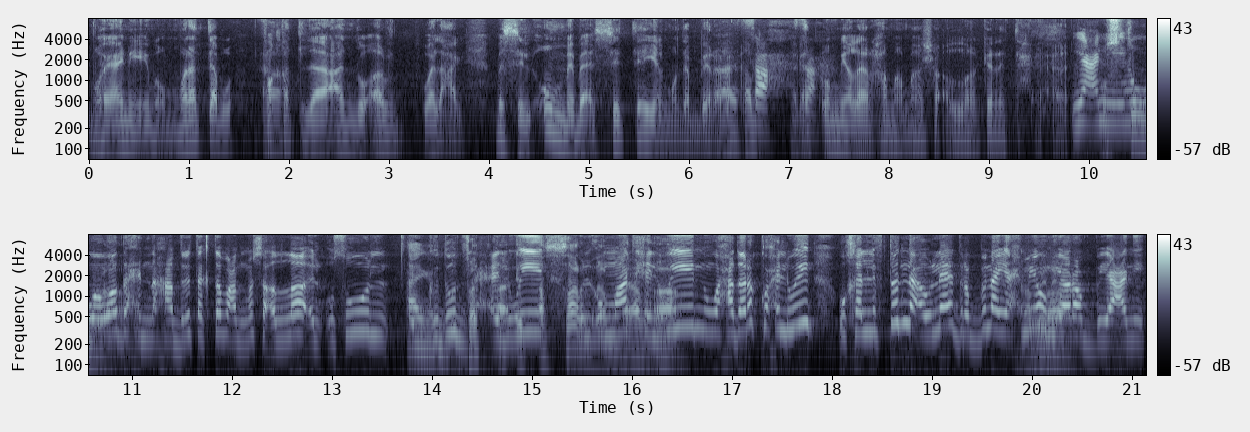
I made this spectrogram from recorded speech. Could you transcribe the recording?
ما يعني مرتبه فقط لا عنده أرض ولا حاجة بس الأم بقى الست هي المدبرة آه، طبعا. صح كانت صح امي الله يرحمها ما شاء الله كانت يعني أسطورة. هو واضح إن حضرتك طبعا ما شاء الله الأصول أيوة. الجدود فت- حلوين والأمهات. حلوين وحضراتكم حلوين وخلفتوا لنا أولاد ربنا يحميهم الله. يا رب يعني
